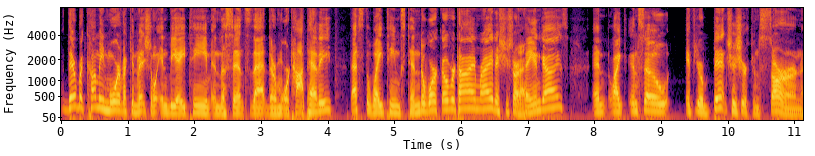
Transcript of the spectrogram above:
they're becoming more of a conventional NBA team in the sense that they're more top heavy. That's the way teams tend to work over time, right? As you start Right. paying guys, and like, and so if your bench is your concern,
